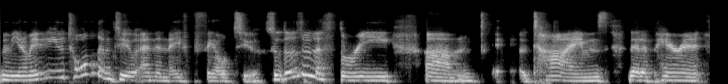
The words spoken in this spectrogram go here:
you know maybe you told them to and then they failed to. So those are the three um, times that a parent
